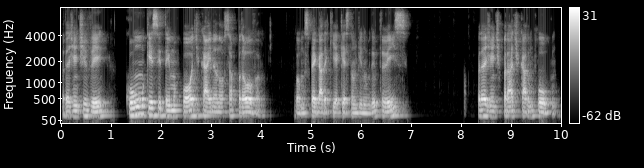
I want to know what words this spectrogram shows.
para a gente ver como que esse tema pode cair na nossa prova. Vamos pegar aqui a questão de número 3 para a gente praticar um pouco.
